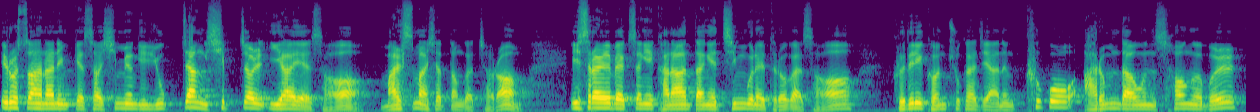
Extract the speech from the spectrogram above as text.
이로써 하나님께서 신명기 6장 10절 이하에서 말씀하셨던 것처럼 이스라엘 백성이 가나안 땅의 진군에 들어가서 그들이 건축하지 않은 크고 아름다운 성읍을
